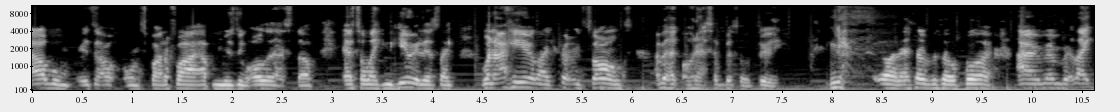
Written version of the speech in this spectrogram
album is out on Spotify, Apple Music, all of that stuff. And so, like, you hear it. It's like when I hear like certain songs, i'll be like, oh, that's episode three. Yeah. Oh, that's episode four. I remember, like,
